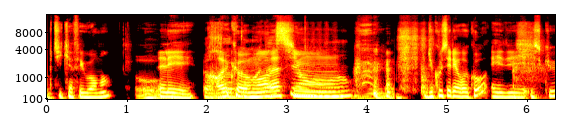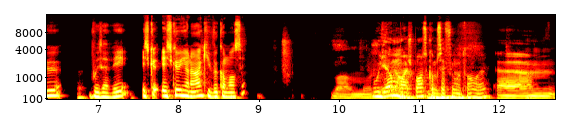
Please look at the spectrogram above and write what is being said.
petit café gourmand. Oh. Les recommandations. Du coup, c'est les recos. Et des- est-ce que vous avez... Est-ce que, est-ce qu'il y en a un qui veut commencer? Bah, moi, je William, moi, je pense, comme ça fait longtemps, ouais. Euh,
